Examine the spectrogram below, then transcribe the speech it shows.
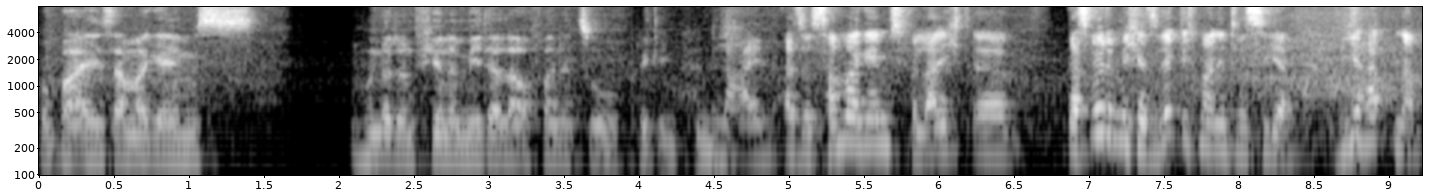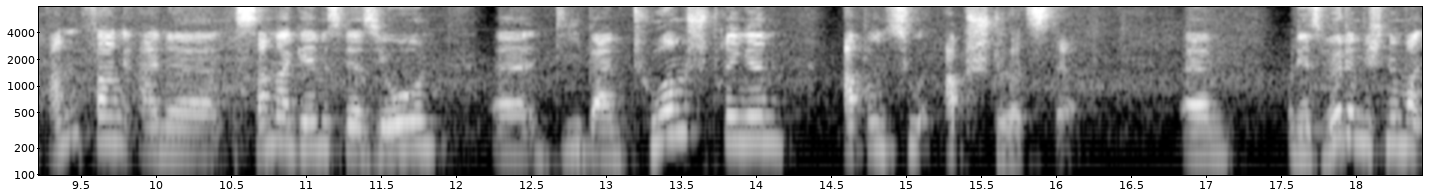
Wobei Summer Games 100 und 400 Meter Lauf war nicht so prickelnd, finde ich. Nein, also Summer Games vielleicht, äh, das würde mich jetzt wirklich mal interessieren. Wir hatten am Anfang eine Summer Games Version, äh, die beim Turmspringen ab und zu abstürzte. Ähm, und jetzt würde mich nur mal,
